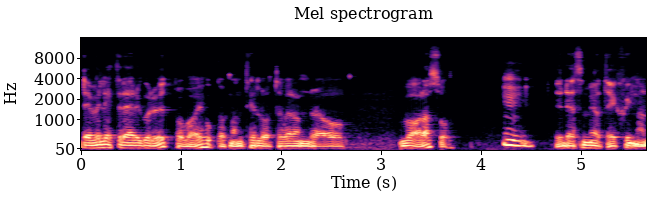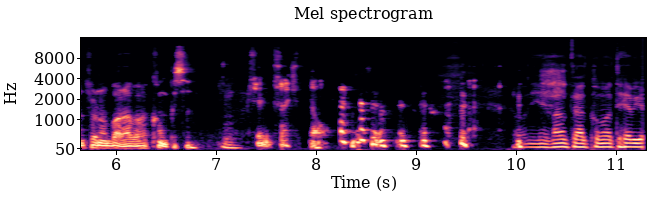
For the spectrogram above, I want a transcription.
det är väl lite det det går ut på, att vara ihop, att man tillåter varandra att vara så. Mm. Det är det som gör att det är skillnad från att bara vara kompisar. Fint sagt. Ja. Ja, ni är varmt välkomna till Heavy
